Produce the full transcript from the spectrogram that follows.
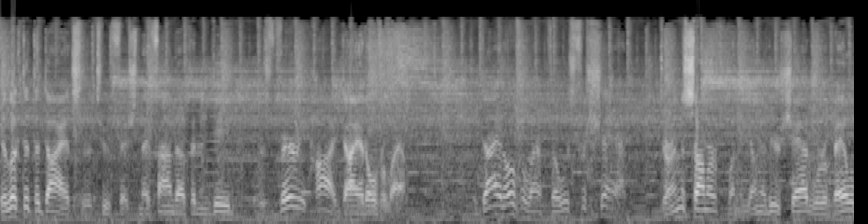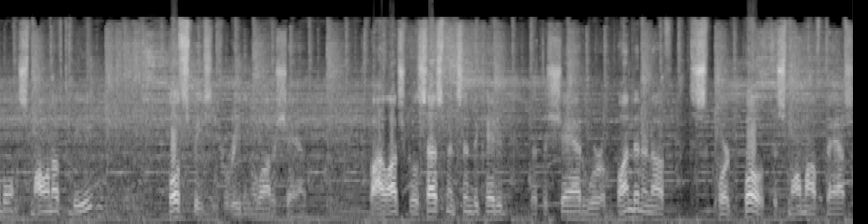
They looked at the diets of the two fish and they found out that indeed there was very high diet overlap. The diet overlap though was for shad. During the summer, when the young of year shad were available and small enough to be eaten, both species were eating a lot of shad. Biological assessments indicated that the shad were abundant enough to support both the smallmouth bass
